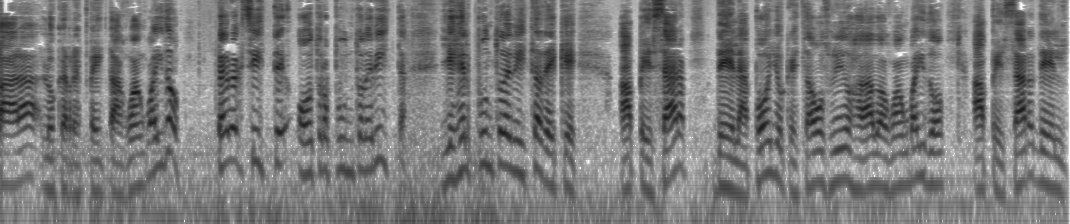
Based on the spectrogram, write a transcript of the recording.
para lo que respecta a Juan Guaidó. Pero existe otro punto de vista y es el punto de vista de que a pesar del apoyo que Estados Unidos ha dado a Juan Guaidó, a pesar de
